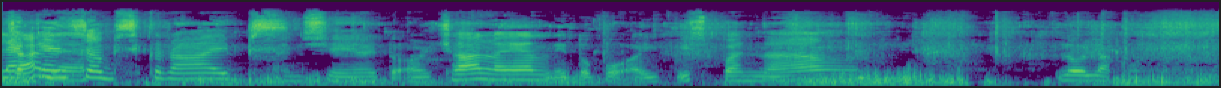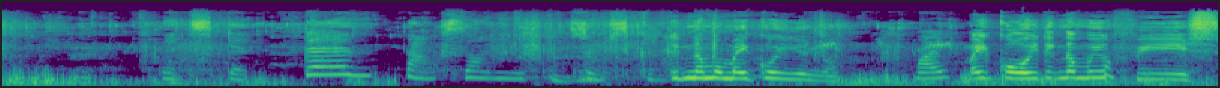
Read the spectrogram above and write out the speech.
like and subscribe. and share to our channel. Ito po ay fish pan ng lola ko. Let's get 10,000 subscribers. Tignan mo may koy yun oh. My May koi, tignan mo yung fish.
